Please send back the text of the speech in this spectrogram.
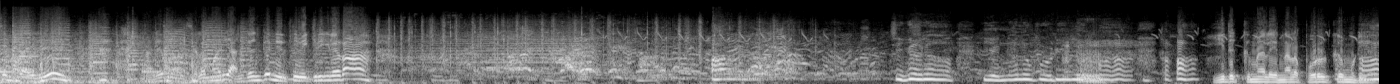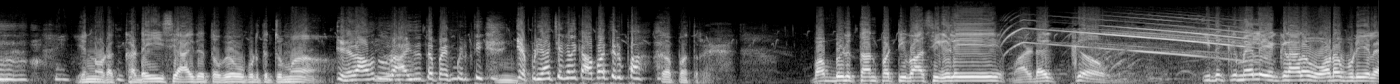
தலைவர் சில மாதிரி அங்கங்க நிறுத்தி வைக்கிறீங்களேடா. சிகாரா என்னால முடியலப்பா. இதுக்கு மேல என்னால பொறுக்க முடியாது. என்னோட கடைசி ஆயுதத்தை உபயோகப்படுத்தட்டுமா? ஏதாவது ஒரு ஆயுதத்தை பயன்படுத்தி எப்படியாச்சும் எங்களை காப்பாத்திருப்பா. காப்பாத்துறேன். பம்பிழுத்தான் பட்டி வாசிகளே வடக்கம். இதுக்கு மேல எங்களால ஓட முடியல.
